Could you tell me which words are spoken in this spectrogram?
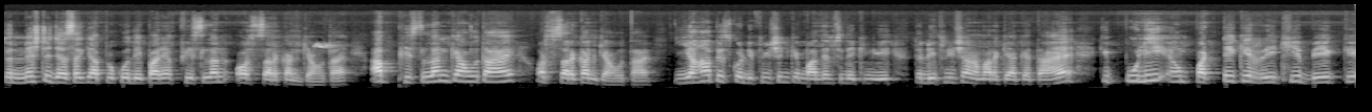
तो नेक्स्ट जैसा कि आप लोग को देख पा रहे हैं, फिसलन और सरकन क्या होता है? अब फिसलन क्या होता है और सरकन क्या होता है? यहाँ पे इसको डिफिनीशन के माध्यम से देखेंगे तो डिफिनीशन हमारा क्या कहता है कि पुली एवं पट्टे के रेखीय बेग के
